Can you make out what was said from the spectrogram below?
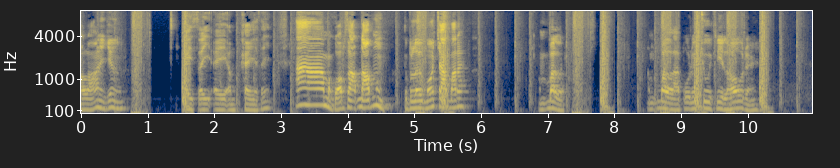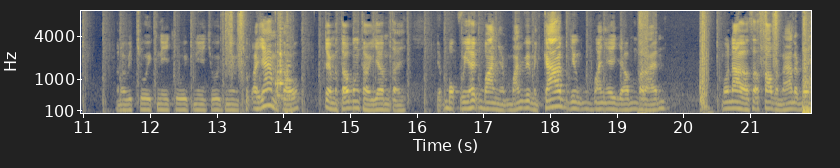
ល់ហ្នឹងយើងអីស្អី AMK ស្អីអាមកគ្រាប់សា10ហ្នឹងទៅលើមកចាប់បាត់ហើយអំបិលអំបិលអាពួកនេះជួយគ្នារហូតហ៎បើវាជួយគ្នាជួយគ្នាជួយគ្នាជប់អាយ៉ាម៉ូតូចេះម៉ូតូបងត្រូវយកមកទៅ យកបុកវាឲ្យបាញ់បាញ់វាមិនកើតយើងបាញ់អីយ៉ាំបារ៉ែនមកដើរសក់សពបណ្ណាដែលបង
